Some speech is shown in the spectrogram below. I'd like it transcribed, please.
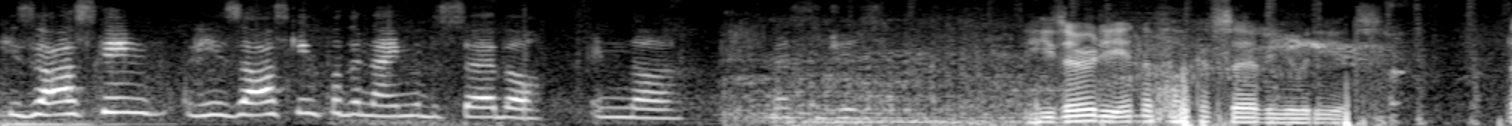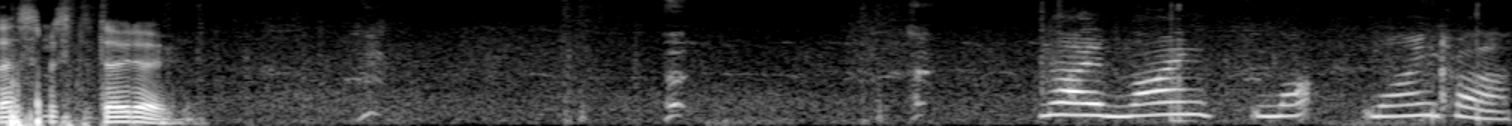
He's asking. He's asking for the name of the server in the messages. He's already in the fucking server, you idiot. That's Mr. Dodo. No, mine, Mi- Minecraft.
